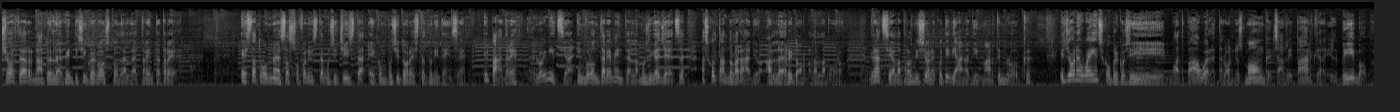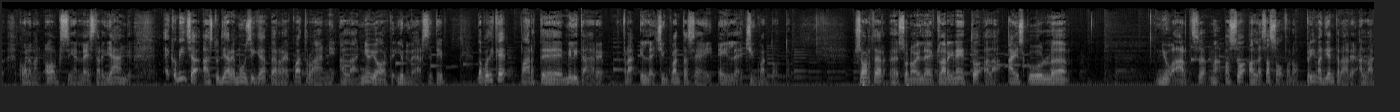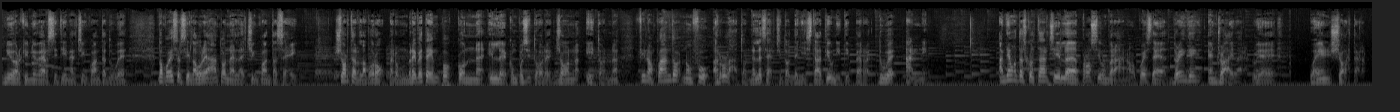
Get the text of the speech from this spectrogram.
Shorter, nato il 25 agosto del 1933, è stato un sassofonista, musicista e compositore statunitense. Il padre lo inizia involontariamente alla musica jazz ascoltando la radio al ritorno dal lavoro. Grazie alla trasmissione quotidiana di Martin Bloch, il giovane Wayne scopre così Bud Powell, Thelonious Monk, Charlie Parker, il bebop, Coleman Oxy Lester Young e comincia a studiare musica per quattro anni alla New York University. Dopodiché parte militare fra il 56 e il 58. Shorter eh, suonò il clarinetto alla High School eh, New Arts, ma passò al sassofono prima di entrare alla New York University nel 52, dopo essersi laureato nel 56. Shorter lavorò per un breve tempo con il compositore John Eaton, fino a quando non fu arruolato nell'esercito degli Stati Uniti per due anni. Andiamo ad ascoltarci il prossimo brano, questo è Drinking and Driver, lui è Wayne Shorter.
